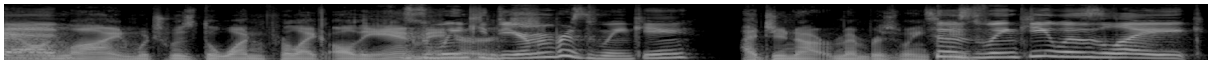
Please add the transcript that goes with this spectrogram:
dead. Online, which was the one for like all the anime. zwinky do you remember zwinky I do not remember Zwinky. So Zwinky was like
